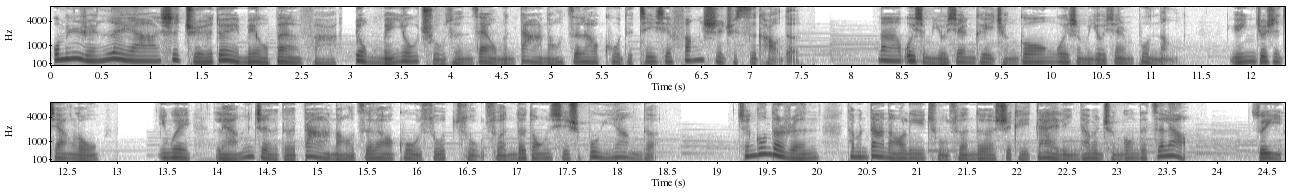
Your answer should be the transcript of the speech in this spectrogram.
我们人类啊，是绝对没有办法用没有储存在我们大脑资料库的这些方式去思考的。那为什么有些人可以成功？为什么有些人不能？原因就是这样喽。因为两者的大脑资料库所储存的东西是不一样的。成功的人，他们大脑里储存的是可以带领他们成功的资料。所以，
